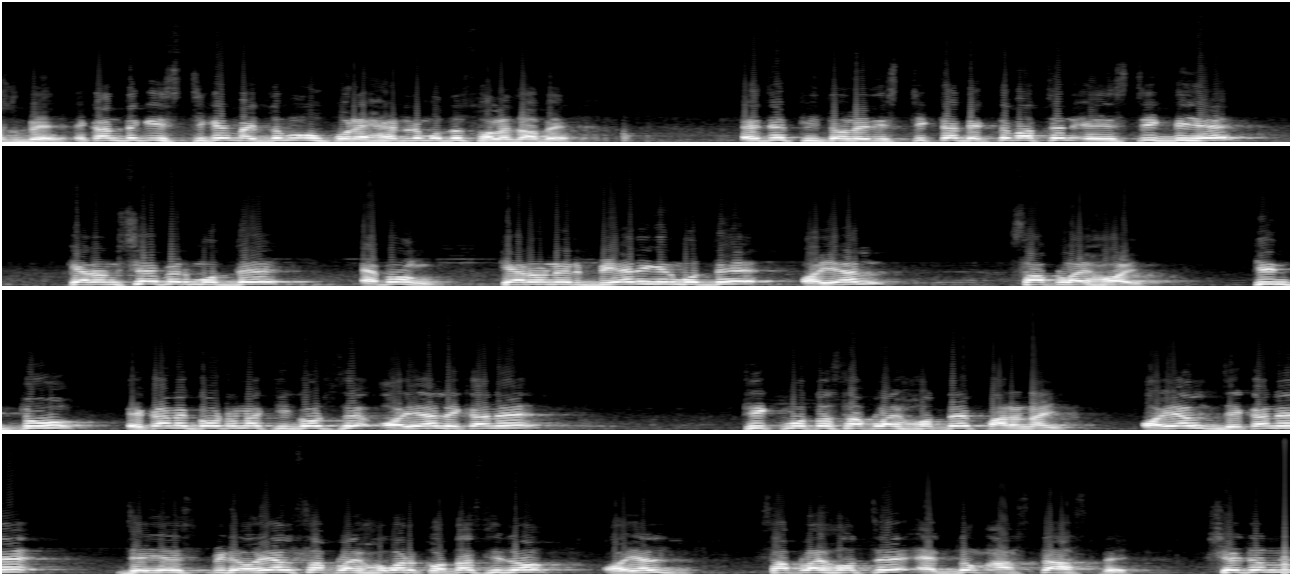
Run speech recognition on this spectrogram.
আসবে। এখান থেকে স্টিকের মাধ্যমে উপরে হেডের মধ্যে চলে যাবে। এই যে পিতলের স্টিকটা দেখতে পাচ্ছেন, এই স্টিক দিয়ে ক্যারন শেফের মধ্যে এবং ক্যারনের বিয়ারিং এর মধ্যে অয়েল সাপ্লাই হয়। কিন্তু এখানে ঘটনা কি ঘটছে? অয়েল এখানে ঠিক মতো সাপ্লাই হতে পারে নাই। অয়েল যেখানে যে স্পিডে অয়েল সাপ্লাই হওয়ার কথা ছিল অয়েল সাপ্লাই হচ্ছে একদম আস্তে আস্তে। সেজন্য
